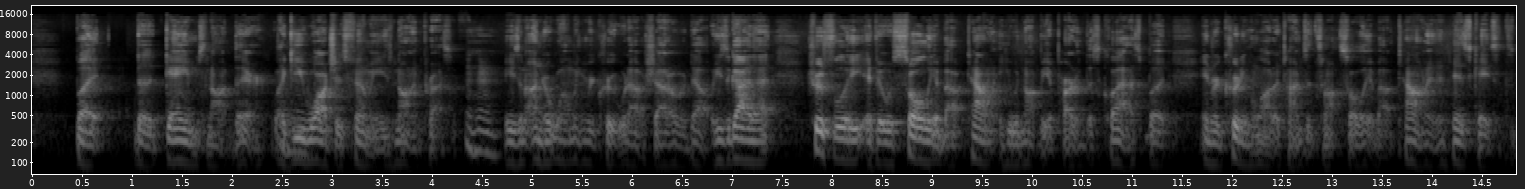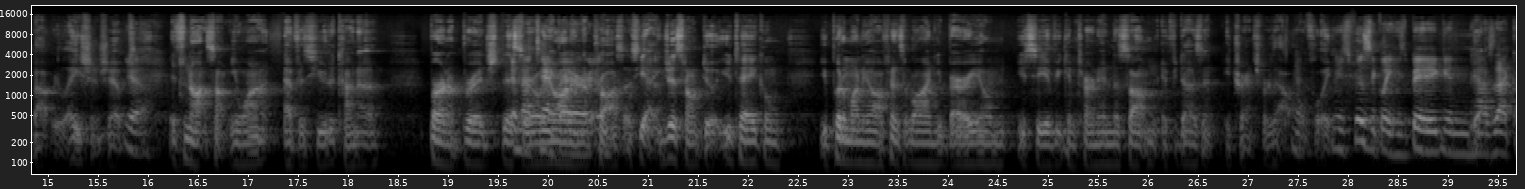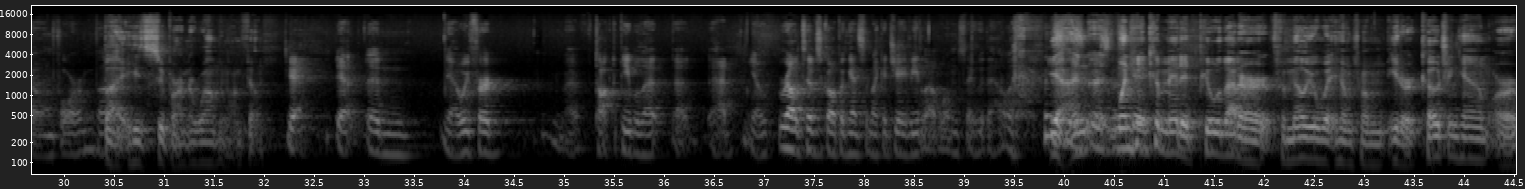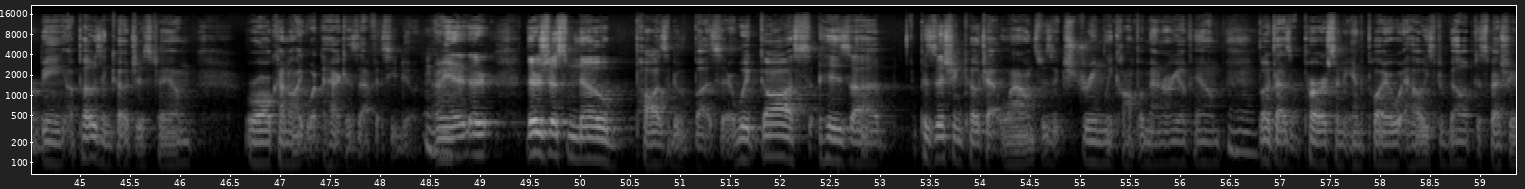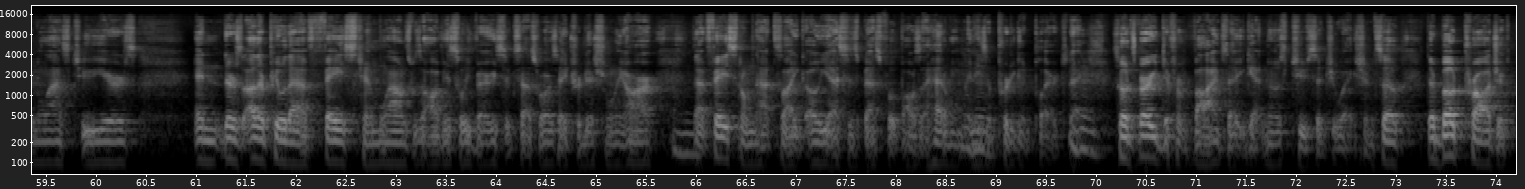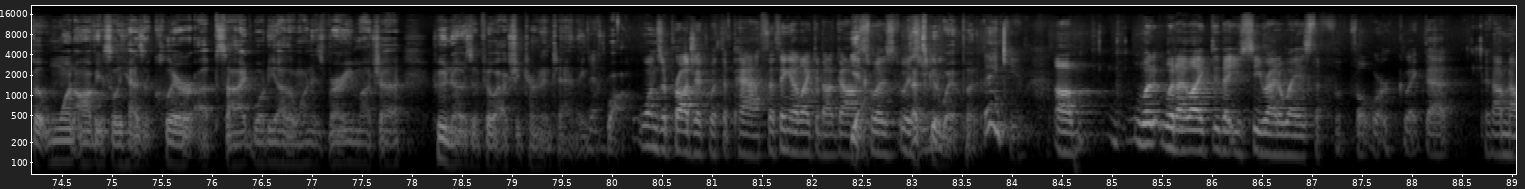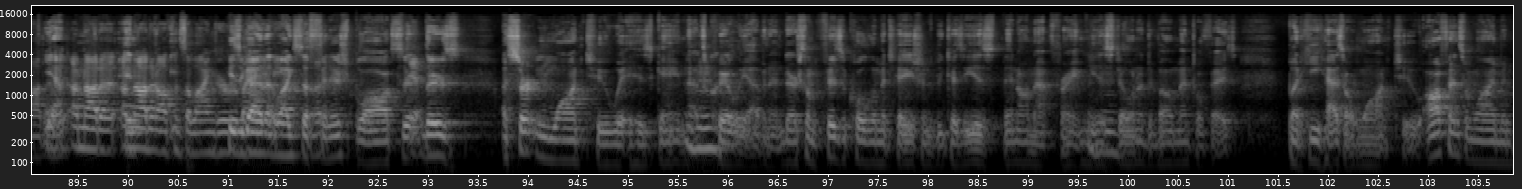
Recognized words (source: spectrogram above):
but the game's not there. Like Mm-hmm. you watch his film, and he's not impressive. He's an underwhelming recruit without a shadow of a doubt. He's a guy that, truthfully, if it was solely about talent, he would not be a part of this class. But in recruiting, a lot of times it's not solely about talent. In his case, it's about relationships. Yeah. It's not something you want FSU to kind of burn a bridge this early on in the process. Yeah, you just don't do it. You take them, you put them on the offensive line, you bury him, you see if he can turn into something. If he doesn't, he transfers out, hopefully. He's physically he's big and has that going for him. But, But he's super underwhelming on film. yeah, yeah, and yeah, we've heard I've talked to people that, that had you know relatives go up against him like a JV level and say who the hell is Yeah, and is when he committed, people that are familiar with him from either coaching him or being opposing coaches to him were all kind of like, "What the heck is FSU doing?" I mean, there, there's just no positive buzz there. With Goss, his uh, position coach at Lowndes was extremely complimentary of him, both as a person and a player, with how he's developed, especially in the last two years. And there's other people that have faced him. Lowndes was obviously very successful, as they traditionally are. Mm-hmm. That faced him. That's like, oh yes, his best football is ahead of him, and he's a mm-hmm. pretty good player today. Mm-hmm. So it's very different vibes that you get in those two situations. So they're both projects, but one obviously has a clearer upside, while the other one is very much a who knows if he'll actually turn into anything worthwhile. One's a project with the path. The thing I liked about Goss Yeah, was, was that's a good way of putting it. Thank you. Um, what what I liked that you see right away is the footwork like that. And I'm not. Yeah. A, I'm not a. I'm And not an offensive line guru. He's a guy that means, likes to finish blocks. There, Yeah. There's a certain want to with his game that's Mm-hmm. clearly evident. There's some physical limitations because he is thin on that frame. He Mm-hmm. is still in a developmental phase, but he has a want to. Offensive lineman,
